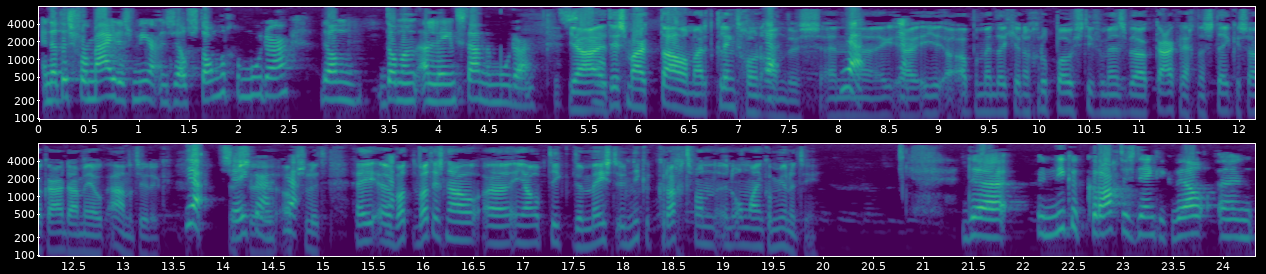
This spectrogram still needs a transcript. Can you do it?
En dat is voor mij dus meer een zelfstandige moeder dan, dan een alleenstaande moeder. Dus, ja, het is maar taal, maar het klinkt gewoon anders. En ja, uh, ja. op het moment dat je een groep positieve mensen bij elkaar krijgt, dan steken ze elkaar daarmee ook aan natuurlijk. Ja, dus, zeker. Dus, uh, absoluut. Hey, uh, wat, wat is nou in jouw optiek de meest unieke kracht van een online community? De unieke kracht is denk ik wel een,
